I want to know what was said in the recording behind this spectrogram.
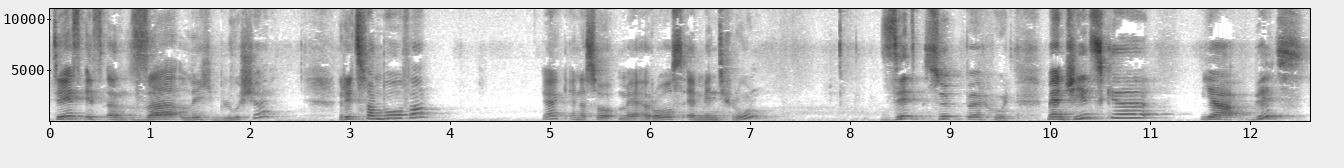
Deze is een zalig blouseje. Rits van boven. Kijk, en dat is zo met roos en mintgroen. Zit super goed. Mijn jeansje, ja, wit.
